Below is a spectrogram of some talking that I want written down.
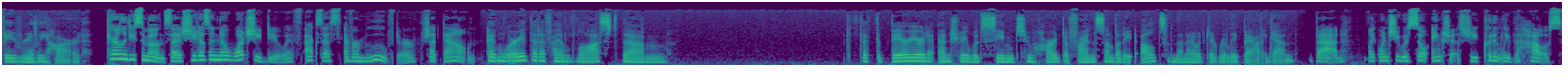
be really hard. Carolyn DeSimone says she doesn't know what she'd do if Access ever moved or shut down. I'm worried that if I lost them, that the barrier to entry would seem too hard to find somebody else, and then I would get really bad again. Bad like when she was so anxious she couldn't leave the house.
